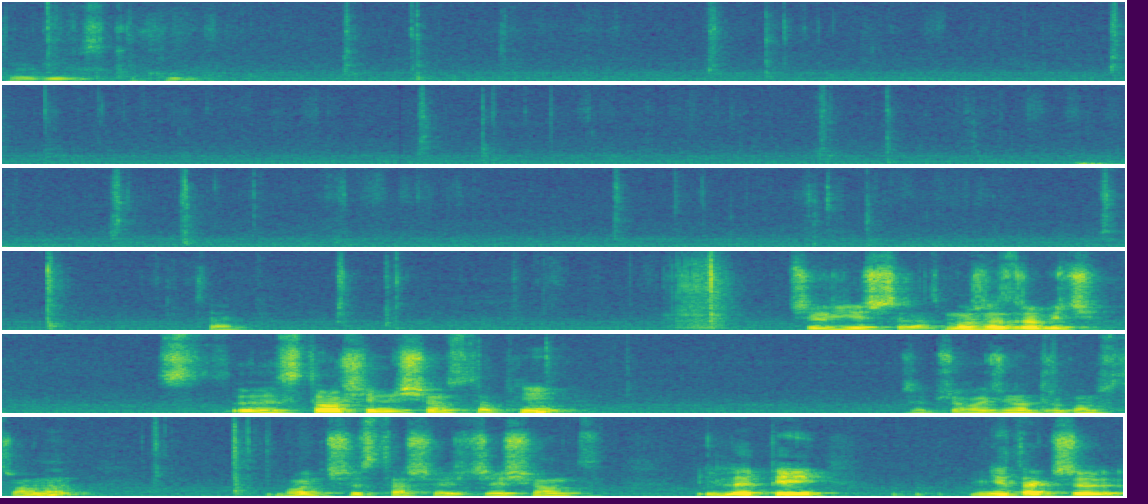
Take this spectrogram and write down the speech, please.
tak i wyskakuje. Tak. Czyli jeszcze raz, można zrobić st- y, 180 stopni, że przechodzi na drugą stronę, bądź 360 i lepiej nie tak, że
